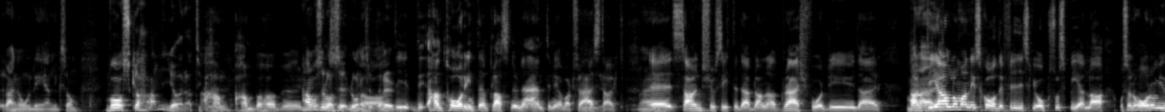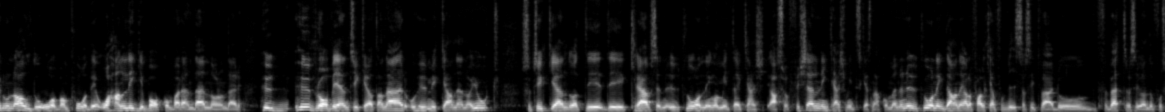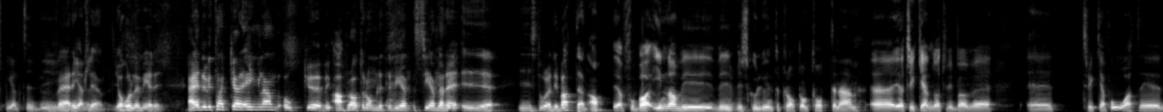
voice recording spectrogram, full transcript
rangordningen, liksom. Vad ska han göra tycker Han, han behöver... Han måste lånas- lånas ut, eller hur? Det, det, han tar inte en plats nu när Anthony har varit så här stark. Eh, Sancho sitter där bland annat, Rashford är ju där. Martial om han är skadefri ska ju också spela. Och sen har de ju Ronaldo ovanpå det och han ligger bakom varenda en av dem där. Hur, hur bra vi än tycker att han är och hur mycket han än har gjort så tycker jag ändå att det, det krävs en utlåning om inte kanske, alltså försäljning kanske vi inte ska snacka om, men en utlåning där han i alla fall kan få visa sitt värde och förbättra sig och ändå få speltid i Verkligen, delen. jag håller med dig. Nej, vi tackar England och eh, vi kommer prata om lite mer senare Jag i, i stora debatten. Ja. Jag får bara innan vi, vi, vi skulle ju inte prata om Tottenham. Eh, jag tycker ändå att vi behöver eh, trycka på att det,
